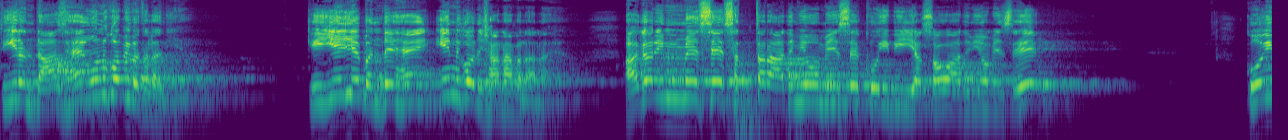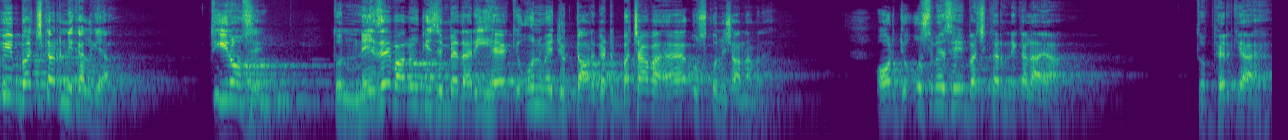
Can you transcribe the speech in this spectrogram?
تیر انداز ہیں، ان کو بھی بتلا دیا کہ یہ یہ بندے ہیں، ان کو نشانہ بنانا ہے۔ اگر ان میں سے ستر آدمیوں میں سے کوئی بھی یا سو آدمیوں میں سے کوئی بھی بچ کر نکل گیا تیروں سے، تو نیزے والوں کی ذمہ داری ہے کہ ان میں جو ٹارگیٹ بچا ہوا ہے، اس کو نشانہ بنائے۔ اور جو اس میں سے ہی بچ کر نکل آیا، تو پھر کیا ہے؟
